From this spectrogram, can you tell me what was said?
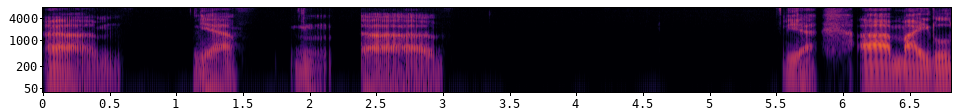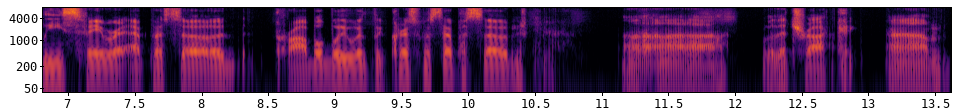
um, yeah, Mm, uh, yeah. Uh, my least favorite episode probably was the Christmas episode uh, with a truck. Um,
